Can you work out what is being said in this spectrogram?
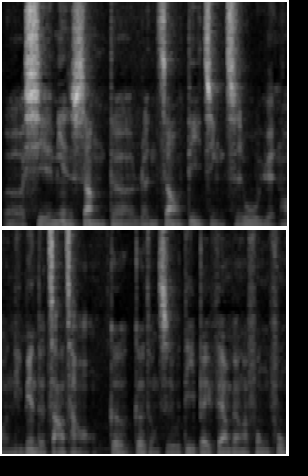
呃斜面上的人造地景植物园哦，里面的杂草各各种植物地被非常非常的丰富。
